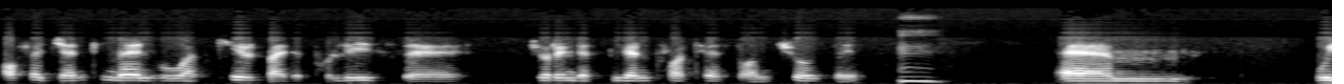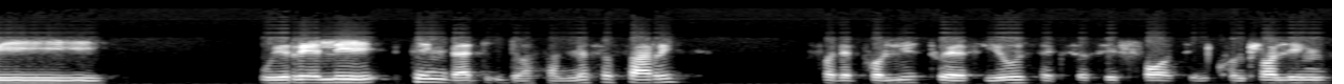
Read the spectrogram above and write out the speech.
of a gentleman who was killed by the police uh, during the student protest on Tuesday. Mm. Um, we we really think that it was unnecessary for the police to have used excessive force in controlling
